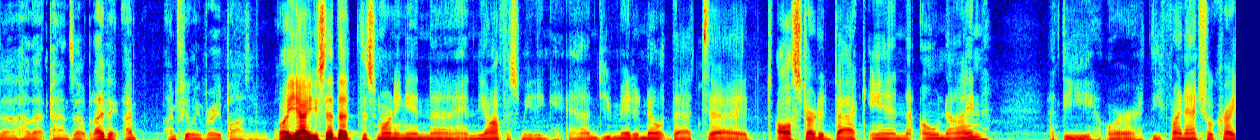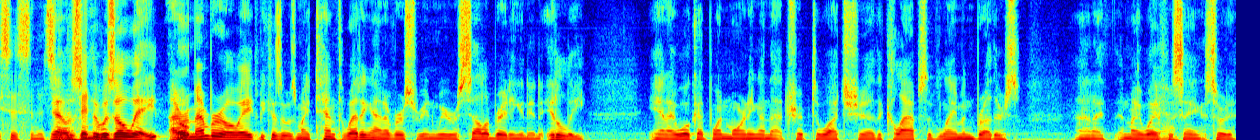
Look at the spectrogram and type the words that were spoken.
uh, how that pans out. But I think I'm I'm feeling very positive about. Well, it. yeah, you said that this morning in uh, in the office meeting, and you made a note that uh, it all started back in '09 at the or the financial crisis, and it's Yeah, it was, it was 08. I Oh. remember 08 because it was my 10th wedding anniversary and we were celebrating it in Italy. And I woke up one morning on that trip to watch uh, the collapse of Lehman Brothers. And, I, and my wife Yeah. was saying, sort of,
